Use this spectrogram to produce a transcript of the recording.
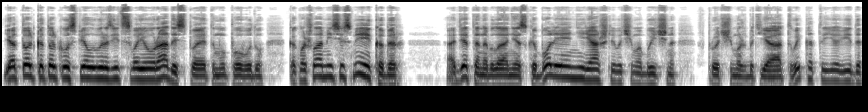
Я только-только успел выразить свою радость по этому поводу, как вошла миссис Мейкобер. Одета она была несколько более неряшливо, чем обычно, Впрочем, может быть, я отвык от ее вида,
